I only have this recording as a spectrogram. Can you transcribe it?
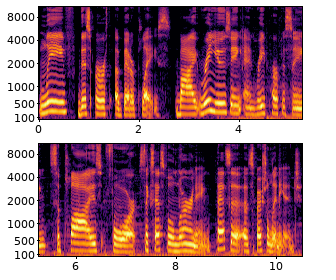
leave this earth a better place by reusing and repurposing supplies for successful learning. That's a, a special lineage.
